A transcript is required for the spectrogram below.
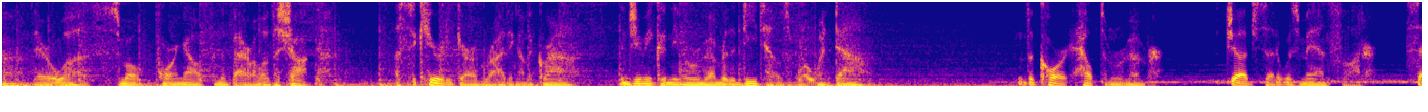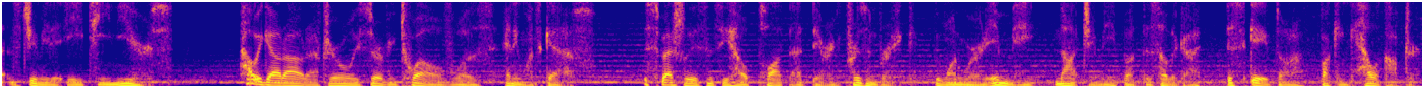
uh, there it was, smoke pouring out from the barrel of the shotgun. A security guard writhing on the ground, and Jimmy couldn't even remember the details of what went down. The court helped him remember. The judge said it was manslaughter, sentenced Jimmy to 18 years. How he got out after only serving 12 was anyone's guess, especially since he helped plot that daring prison break, the one where an inmate, not Jimmy, but this other guy, escaped on a fucking helicopter.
